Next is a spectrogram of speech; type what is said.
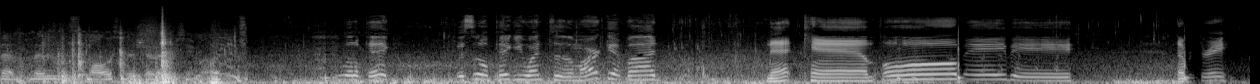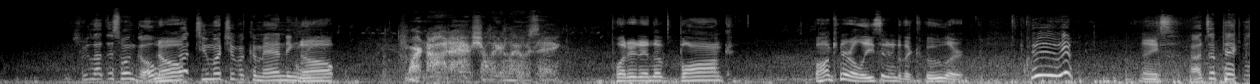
that, that is the smallest fish I've ever seen in my life. You little pig. This little piggy went to the market, bud. Net cam. Oh baby. Number three. Should we let this one go? No. Not too much of a commanding No. We're not actually losing. Put it in the bonk. Bonk and release it into the cooler. Nice. That's a pickle.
